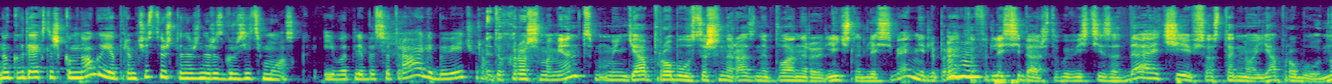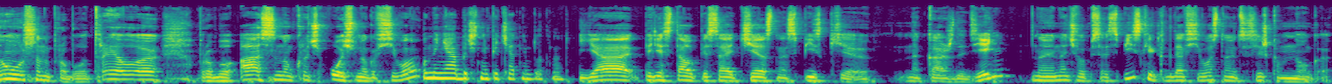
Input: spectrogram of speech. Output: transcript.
Но когда их слишком много, я прям чувствую, что нужно разгрузить мозг. И вот либо с утра, либо вечером. Это хороший момент. Я пробовал совершенно разные планеры лично для себя, не для проектов, mm-hmm. а для себя, чтобы вести задачи и все остальное. Я пробовал Notion, пробовал Trello, пробовал Asana, короче, очень много всего. У меня обычно печатный блокнот. Я перестал писать честно списки на каждый день, начал писать списки, когда всего становится слишком много.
